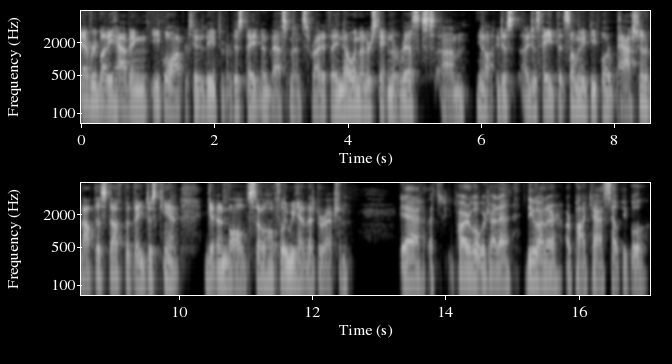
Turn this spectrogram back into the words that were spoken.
everybody having equal opportunity to participate in investments, right? If they know and understand the risks, um, you know, I just I just hate that so many people are passionate about this stuff, but they just can't get involved. So hopefully we head that direction. Yeah, that's part of what we're trying to do on our, our podcast, help people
